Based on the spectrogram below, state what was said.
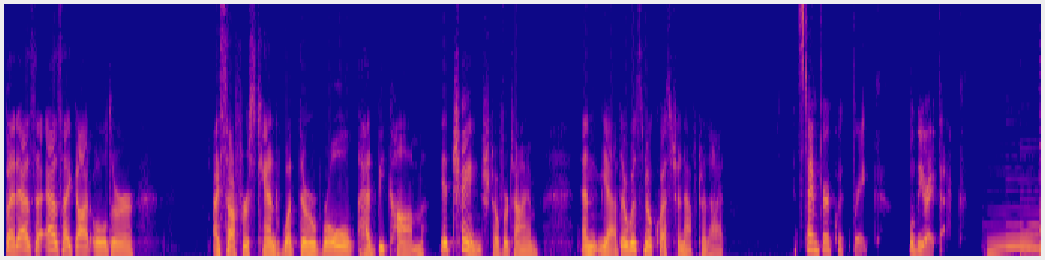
but as as I got older, I saw firsthand what their role had become. It changed over time. And yeah, there was no question after that. It's time for a quick break. We'll be right back.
